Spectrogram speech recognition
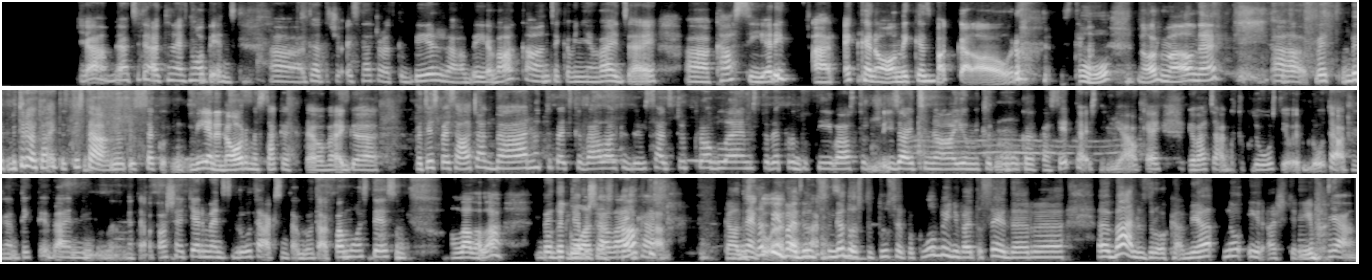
Jā, jā citādi tas ir nopietns. Uh, Tātad es saprotu, ka biržā bija vakance, ka viņiem vajadzēja uh, kasieri ar ekonomikas bakalauru. oh. Normāli, ne? Uh, bet, bet, bet tur jau tā ir. Tas, tas tā, nu, tas saku, viena norma saka, ka tev vajag uh, pēc iespējas ātrāk bērnu, tāpēc ka vēlāk ir visādas tur problēmas, tur reproduktīvās tur izaicinājumi, tur, nu, kas ir taisnība. Jā, okay. Jo vecāku tu kļūsti, jo ir grūtāk gan tikt pie bērniem, gan tev pašai ķermenis grūtāks, un tev grūtāk pamosties, un, un la, la, la. Bet tajā pašā laikā. Praktis Kāda ir starpība? Vai naktis. 20 gados tu tusē pa klubiņu, vai tu sēdi ar uh, bērnu uz rokām? Jā, nu, ir atšķirība. Jā.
